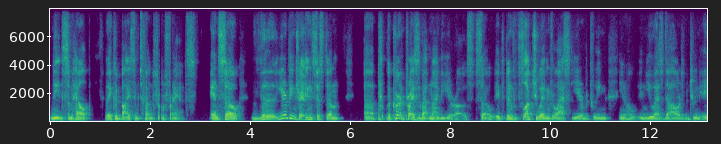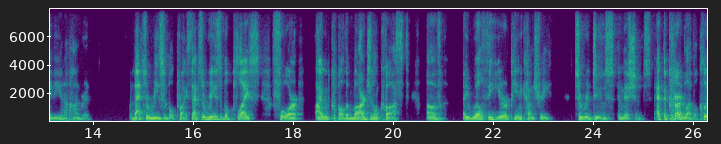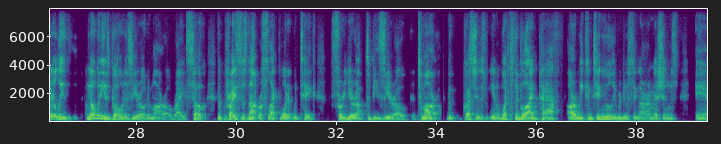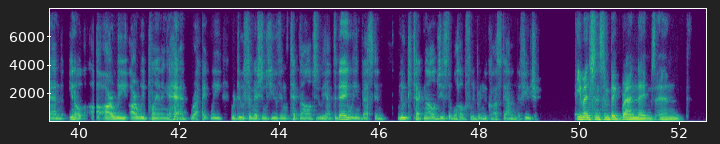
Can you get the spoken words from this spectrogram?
needs some help, they could buy some tons from France. And so the European trading system uh, the current price is about 90 euros. So it's been fluctuating for the last year between, you know, in US dollars between 80 and 100. That's a reasonable price. That's a reasonable price for, I would call the marginal cost of a wealthy European country to reduce emissions at the current level. Clearly, nobody is going to zero tomorrow, right? So the price does not reflect what it would take for Europe to be zero tomorrow. The question is, you know, what's the glide path? Are we continually reducing our emissions? And you know, are we are we planning ahead? Right? We reduce emissions using technologies we have today. We invest in new technologies that will hopefully bring the cost down in the future. You mentioned some big brand names, and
